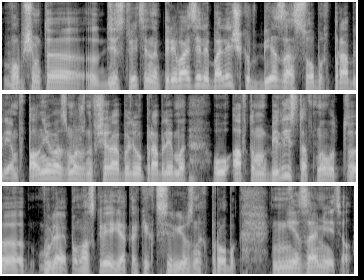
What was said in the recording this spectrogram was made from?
в общем-то, действительно перевозили болельщиков без особых проблем. Вполне возможно, вчера были проблемы у автомобилистов, но вот э, гуляя по Москве, я каких-то серьезных пробок не заметил.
